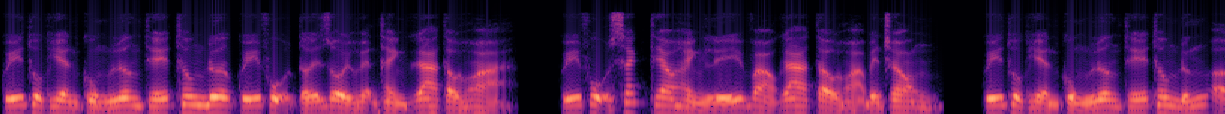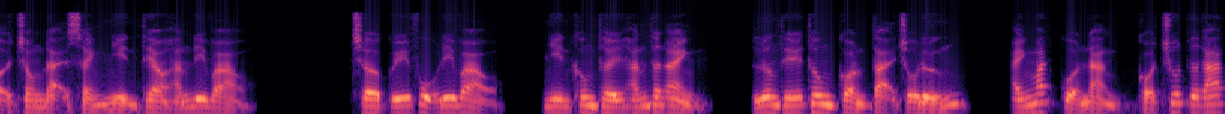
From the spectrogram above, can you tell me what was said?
Quý Thục Hiền cùng Lương Thế Thông đưa quý phụ tới rồi huyện thành ga tàu hỏa, quý phụ xách theo hành lý vào ga tàu hỏa bên trong, quý Thục Hiền cùng Lương Thế Thông đứng ở trong đại sảnh nhìn theo hắn đi vào. Chờ quý phụ đi vào, nhìn không thấy hắn thân ảnh, Lương Thế Thông còn tại chỗ đứng, ánh mắt của nàng có chút ướt át.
